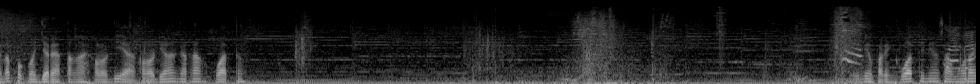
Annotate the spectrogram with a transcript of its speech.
Kenapa gue ngejar yang tengah kalau dia? Kalau dia kan karena kuat tuh. Ini yang paling kuat ini yang samurai.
